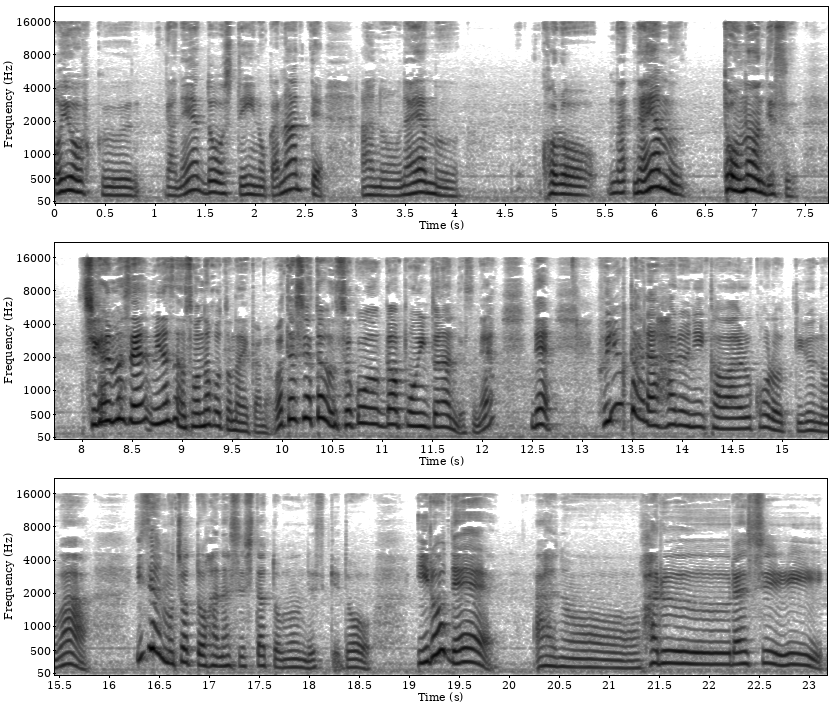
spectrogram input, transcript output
お洋服がねどうしていいのかなってあの悩む頃悩むと思うんです。違いません？皆さんそんなことないかな？私は多分そこがポイントなんですね。で冬から春に変わる頃っていうのは以前もちょっとお話ししたと思うんですけど色で、あの、春らしい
